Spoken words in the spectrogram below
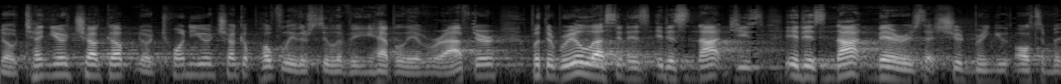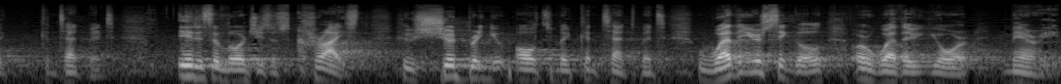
no 10 year checkup, no 20 year checkup. Hopefully, they're still living happily ever after. But the real lesson is it is not Jesus, it is not marriage that should bring you ultimate contentment. It is the Lord Jesus Christ who should bring you ultimate contentment, whether you're single or whether you're married.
